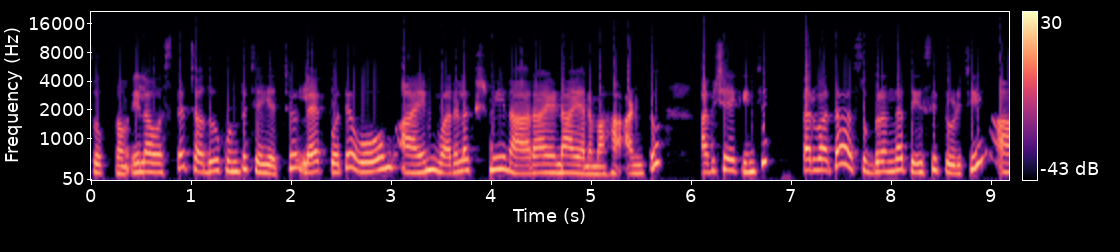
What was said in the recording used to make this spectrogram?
సూక్తం ఇలా వస్తే చదువుకుంటూ చేయొచ్చు. లేకపోతే ఓం ఆయం వరలక్ష్మి నారాయణాయ నమః అంటూ అభిషేకించి తర్వాత శుభ్రంగా తీసి తుడిచి ఆ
